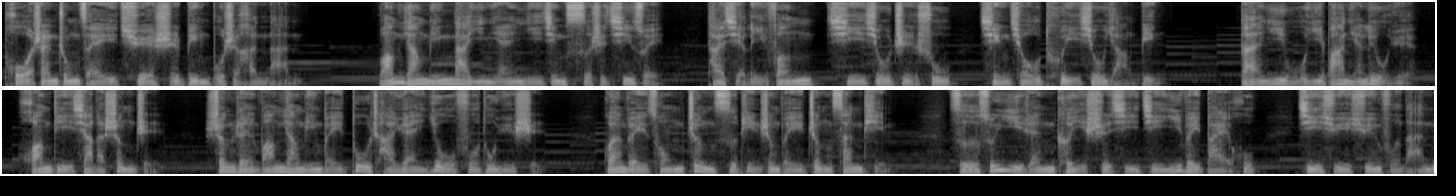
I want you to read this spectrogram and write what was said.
破山中贼确实并不是很难。王阳明那一年已经四十七岁，他写了一封乞修致书，请求退休养病。但一五一八年六月，皇帝下了圣旨，升任王阳明为督察院右副都御史，官位从正四品升为正三品，子孙一人可以世袭锦衣卫百户，继续巡抚南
